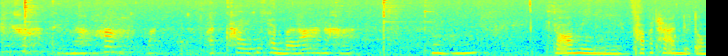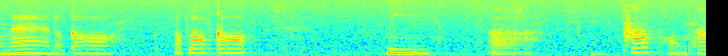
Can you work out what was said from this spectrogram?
นี่ค่ะถึงแล้วค่ะวัดวัดไทยที่แคนเบอร์รานะคะอือฮึก็มีพระประธานอยู่ตรงหน้าแล้วก็ รอบๆก็มีอ่าภาพของพระ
